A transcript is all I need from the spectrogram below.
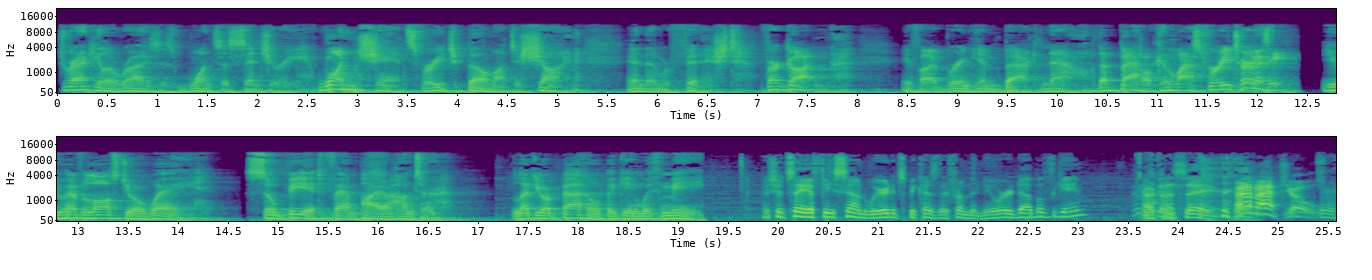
Dracula rises once a century. One chance for each Belmont to shine, and then we're finished. Forgotten. If I bring him back now, the battle can last for eternity. You have lost your way. So be it, Vampire Hunter. Let your battle begin with me. I should say if these sound weird, it's because they're from the newer dub of the game, I was gonna say, how about you?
